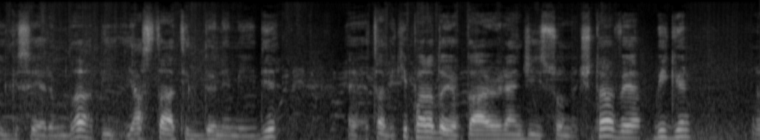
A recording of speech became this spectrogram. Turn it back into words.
bilgisayarımda. Bir yaz tatil dönemiydi. Ee, tabii ki para da yok. Daha öğrenciyiz sonuçta ve bir gün e,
